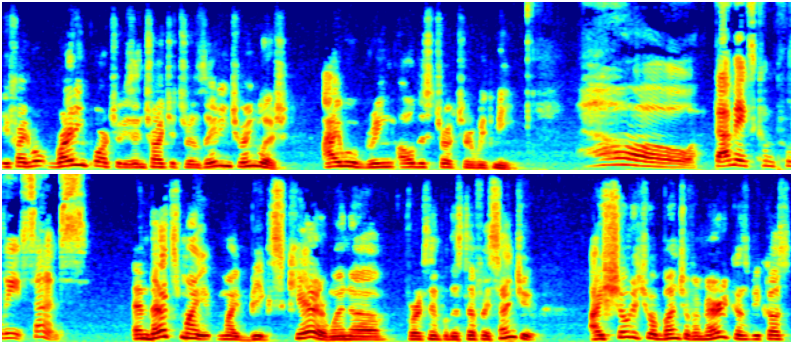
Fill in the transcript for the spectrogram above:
if I write in Portuguese and try to translate into English, I will bring all the structure with me. Oh, that makes complete sense. And that's my my big scare when uh for example the stuff i sent you i showed it to a bunch of americans because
